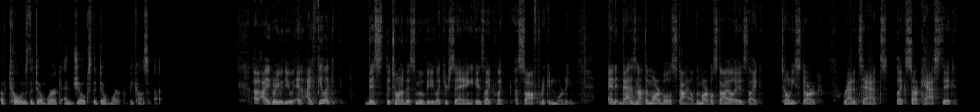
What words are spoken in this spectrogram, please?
of tones that don't work and jokes that don't work because of that. Uh, I agree with you, and I feel like this the tone of this movie, like you're saying, is like like a soft Rick and Morty, and that is not the Marvel style. The Marvel style is like Tony Stark, rat-a-tat, like sarcastic.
